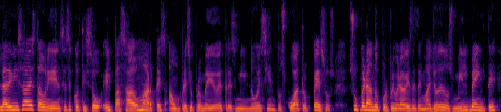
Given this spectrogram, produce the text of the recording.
La divisa estadounidense se cotizó el pasado martes a un precio promedio de 3.904 pesos, superando por primera vez desde mayo de 2020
